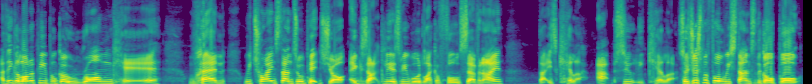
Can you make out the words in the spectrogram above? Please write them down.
I think a lot of people go wrong here when we try and stand to a pitch shot exactly as we would like a full seven iron, that is killer, absolutely killer. So just before we stand to the golf ball,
